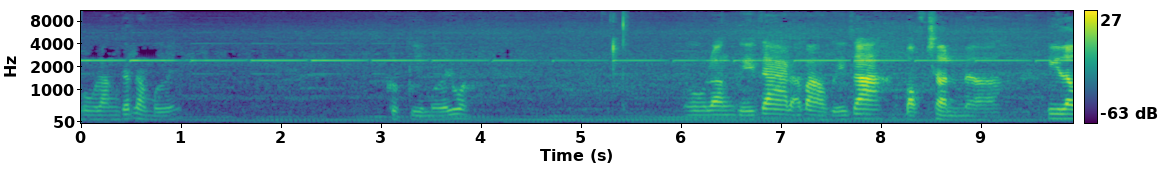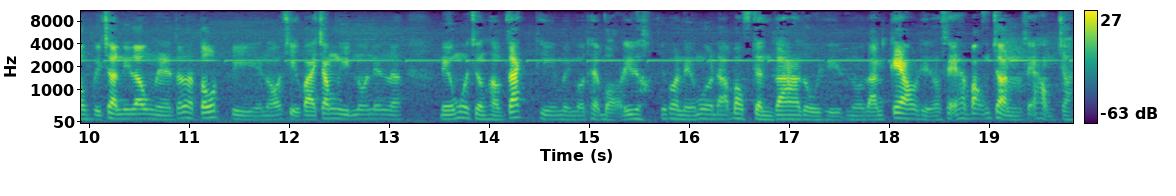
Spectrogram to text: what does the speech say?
Vô lăng rất là mới. Cực kỳ mới luôn ô lăng ghế da đã vào ghế da bọc trần uh, ni lông cái trần ni lông này rất là tốt vì nó chỉ vài trăm nghìn thôi nên là nếu một trường hợp rách thì mình có thể bỏ đi được. Chứ còn nếu mà đã bọc trần da rồi thì nó dán keo thì nó sẽ bõng trần sẽ hỏng trần.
